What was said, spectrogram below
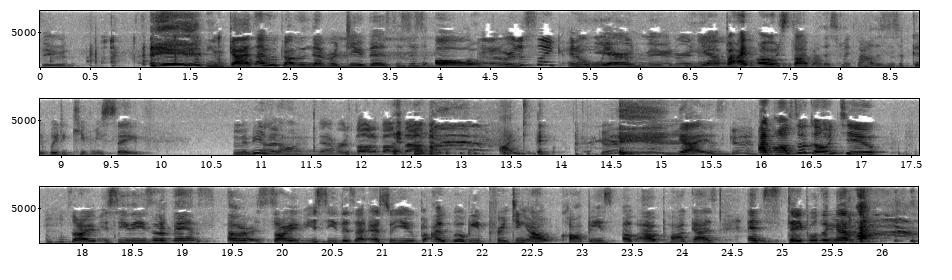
sued. Guys, I would probably never do this. This is all. Know, we're just like in a Yeah. weird mood right now. Yeah, but I've always thought about this. I'm like, wow, this is a good way to keep me safe. Maybe it's I've not. never thought about that. I do. Good. Guys, Good. I'm also going to. Sorry if you see these in advance, or sorry if you see this at SOU, but I will be printing out copies of our podcast and stapling them.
